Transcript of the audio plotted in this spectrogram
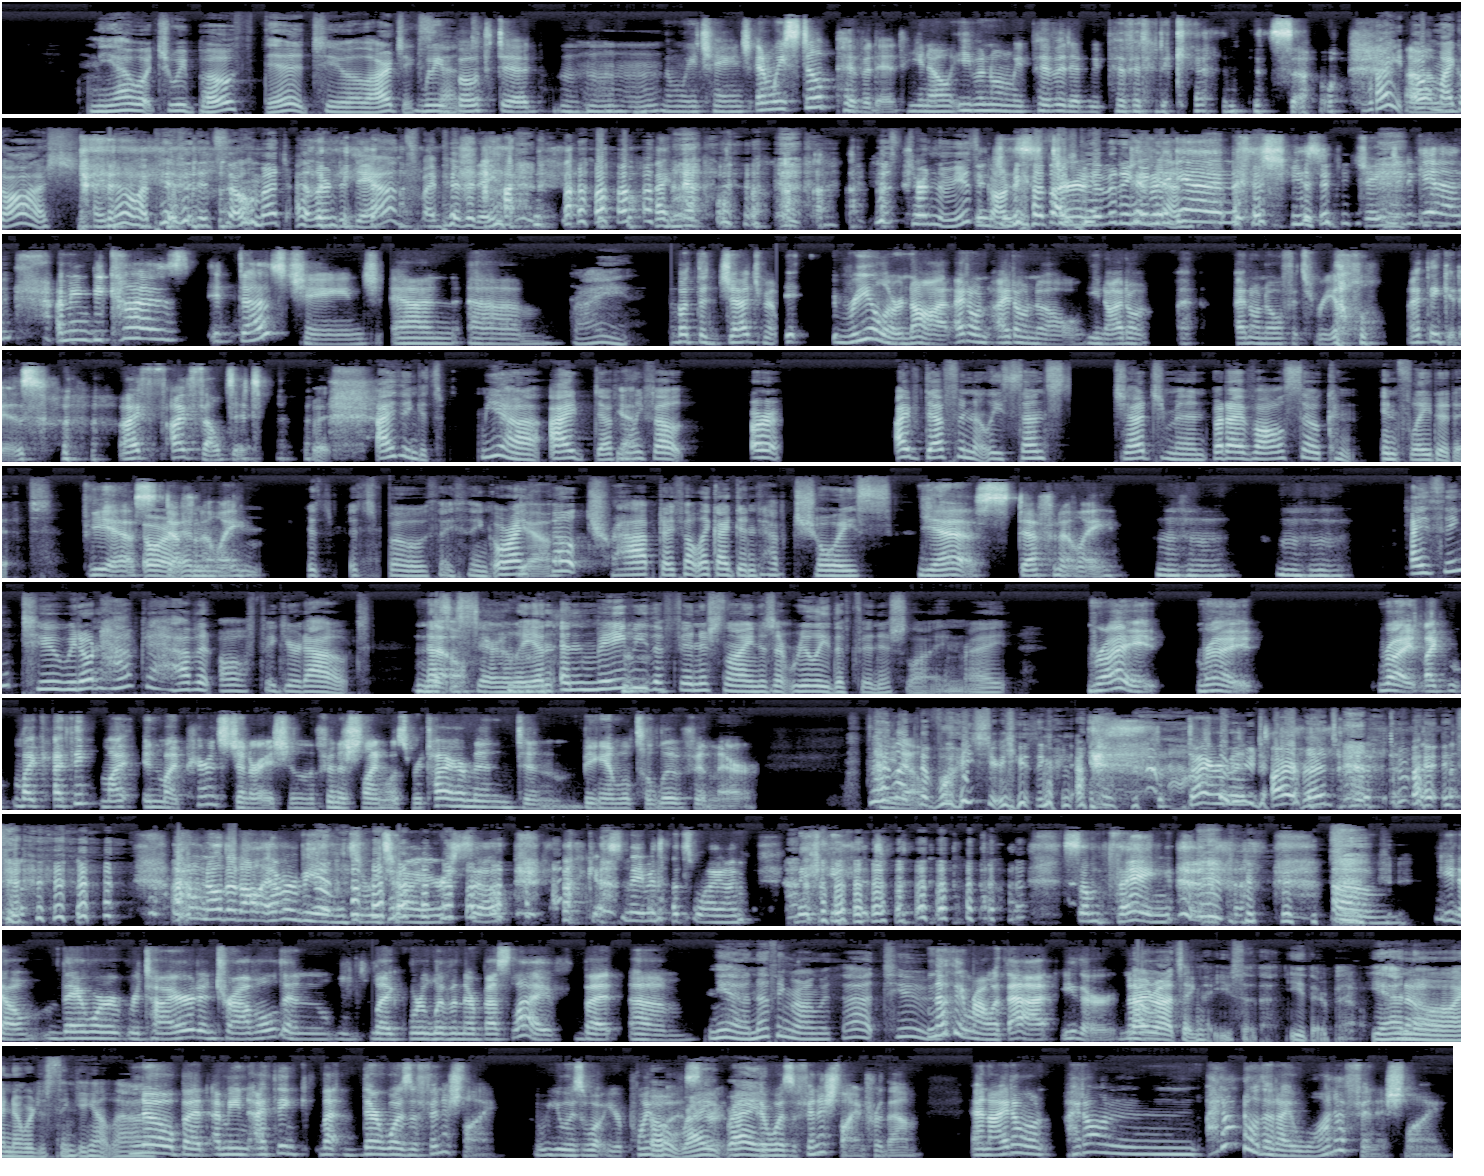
yeah, which we both did to a large extent. We both did. Mm-hmm. Mm-hmm. And we changed and we still pivoted. You know, even when we pivoted, we pivoted again. so, right. Um, oh my um, gosh. I know. I pivoted so much. I learned to dance by pivoting. I know. I know. just turn the music on because turn, I'm pivoting pivot again. again. She's changing again. I mean, because it does change. And, um, right. But the judgment, it, real or not i don't i don't know you know i don't i don't know if it's real. I think it is. I've, I've felt it. But i think it's yeah i definitely yeah. felt or i've definitely sensed judgment but i've also con- inflated it. Yes or, definitely. it's it's both i think. Or i yeah. felt trapped. I felt like i didn't have choice. Yes definitely. Mm-hmm. Mm-hmm i think too we don't have to have it all figured out necessarily. No. and and maybe the finish line isn't really the finish line right? Right right. Right like like i think my in my parents generation the finish line was retirement and being able to live in their I like know. the voice you're using right now. retirement. retirement. I don't know that I'll ever be able to retire. So I guess maybe that's why I'm making it something. Um, you know they were retired and traveled and like were living their best life but um yeah nothing wrong with that too. Nothing wrong with that either no, no i'm not saying that you said that either but no. yeah no. no. i know we're just thinking out loud. No but i mean i think that there was a finish line You was what your point oh, was. right there, right. there was a finish line for them. And i don't i don't i don't know that i want a finish line.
